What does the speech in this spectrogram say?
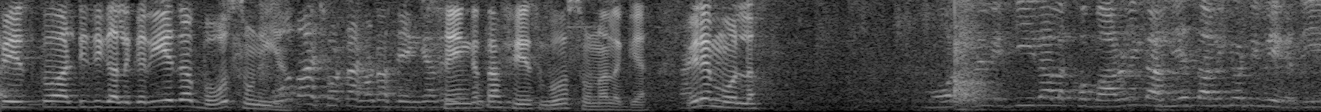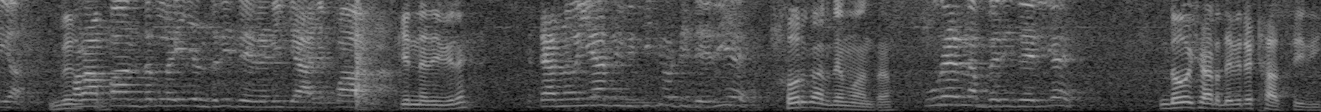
ਫੇਸ ਕੁਆਲਿਟੀ ਦੀ ਗੱਲ ਕਰੀਏ ਤਾਂ ਬਹੁਤ ਸੋਹਣੀ ਆ। ਉਹਦਾ ਛੋਟਾ ਛੋਟਾ ਸਿੰਘ ਆ ਸਿੰਘ ਤਾਂ ਫੇਸ ਬਹੁਤ ਸੋਹਣਾ ਲੱਗਿਆ। ਵੀਰੇ ਮੁੱਲ? ਮੋਲ ਦੇ ਵਿੱਚ ਹੀ ਇਹਦਾ ਲੱਖੋਂ ਬਾਹਰ ਵੀ ਕਰ ਲਈਏ ਤਾਂ ਵੀ ਝੋਟੀ ਵੇਖਦੀ ਆ। ਬਿਲਕੁਲ। ਪਰ ਆਪਾਂ ਅੰਦਰ ਲਈ ਅੰਦਰ ਹੀ ਦੇ ਦੇਣੀ ਜਾਇਜ਼ ਭਾਅ ਨਾਲ। ਕਿੰਨੇ ਦੀ ਵੀਰੇ? 99000 ਦੀ ਵਿੱਕੀ ਝੋਟੀ ਦੇ ਦਈਏ? ਹੋਰ ਕਰਦੇ ਮਾਨਤਾ ਪੂਰੇ 90 ਦੀ ਦੇ ਦਈਏ। ਦੋ ਛੱਡ ਦੇ ਵੀਰੇ 88 ਦੀ।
